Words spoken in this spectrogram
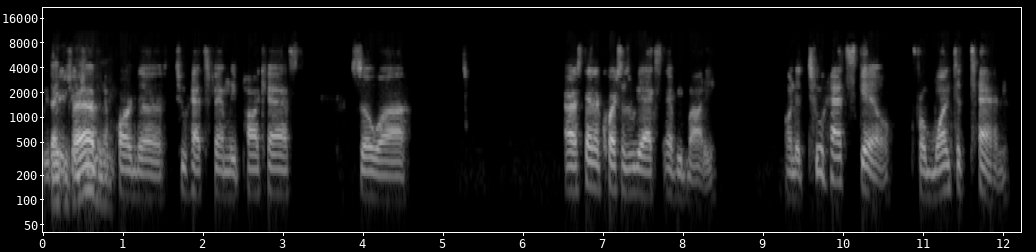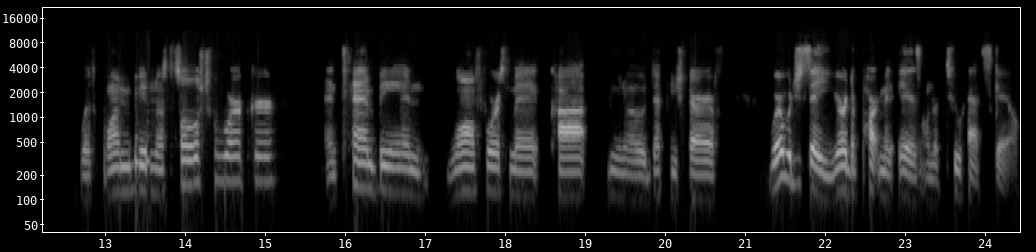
We Thank you appreciate for you having being a part of the Two Hats Family podcast. So, uh, our standard questions we ask everybody on the two hat scale from one to ten, with one being a social worker and ten being law enforcement, cop, you know, deputy sheriff. Where would you say your department is on the two hat scale?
